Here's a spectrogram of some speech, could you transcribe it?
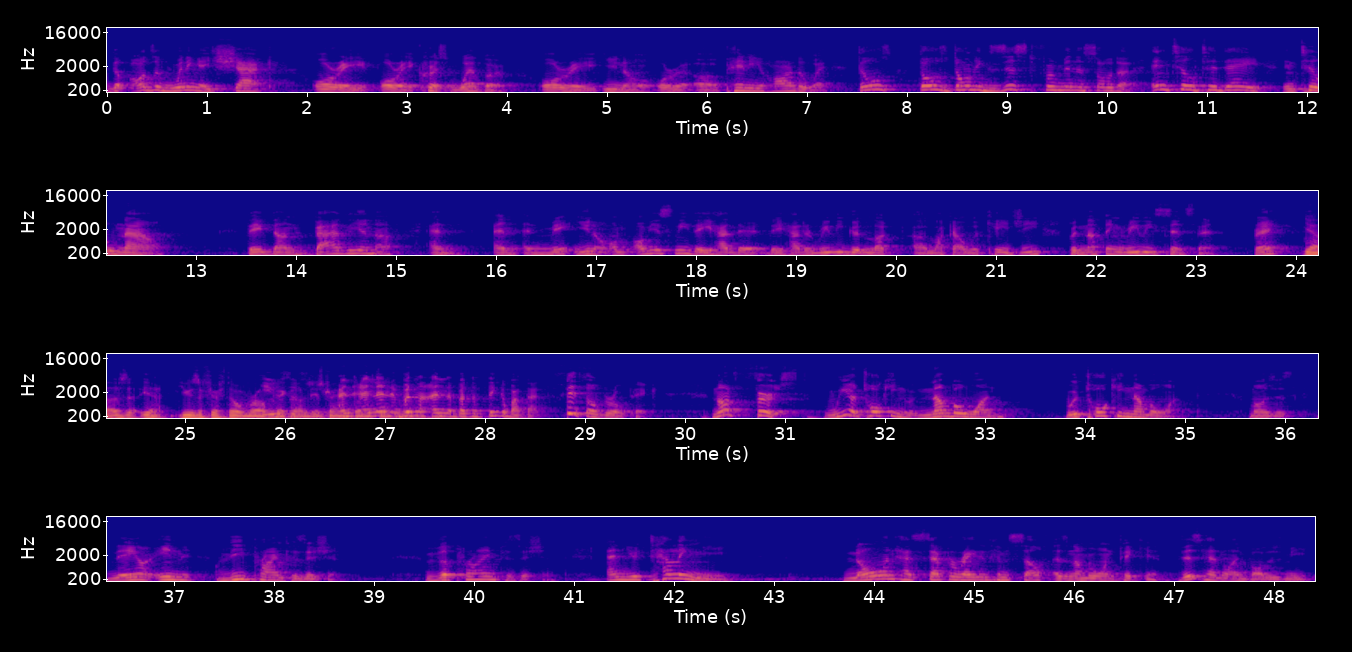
the, odds of winning a Shaq or a or a Chris Webber or a you know or a, a Penny Hardaway those those don't exist for Minnesota until today until now. They've done badly enough and and and may, you know obviously they had their they had a really good luck uh, luck out with KG, but nothing really since then, right? Yeah, was a, yeah. He was a fifth overall he pick. Was I was just trying and, to. And then, but and, but the think about that fifth overall pick, not first. We are talking number one. We're talking number one, Moses. They are in the prime position, the prime position, and you're telling me no one has separated himself as number one pick yet. This headline bothers me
